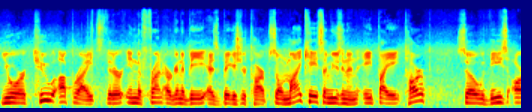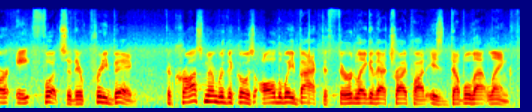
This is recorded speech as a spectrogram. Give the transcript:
your two uprights that are in the front are gonna be as big as your tarp. So in my case, I'm using an eight by eight tarp. So these are eight foot, so they're pretty big. The cross member that goes all the way back, the third leg of that tripod is double that length.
